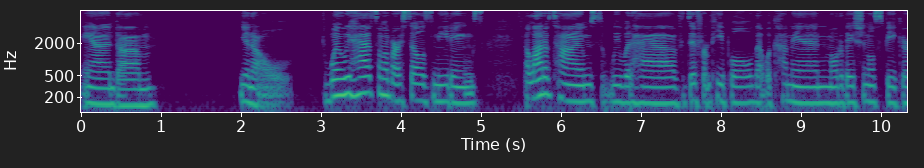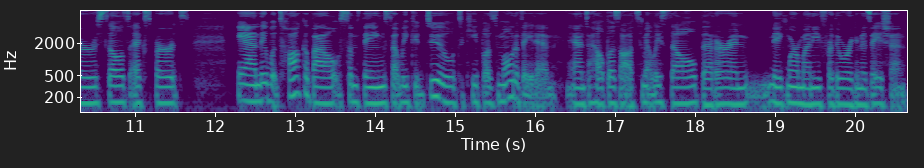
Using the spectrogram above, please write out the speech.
And, um, you know, when we had some of our sales meetings, a lot of times we would have different people that would come in, motivational speakers, sales experts, and they would talk about some things that we could do to keep us motivated and to help us ultimately sell better and make more money for the organization.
